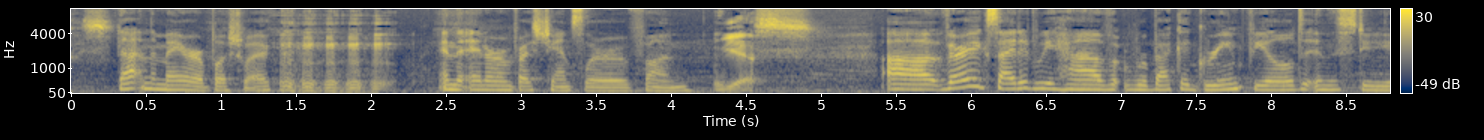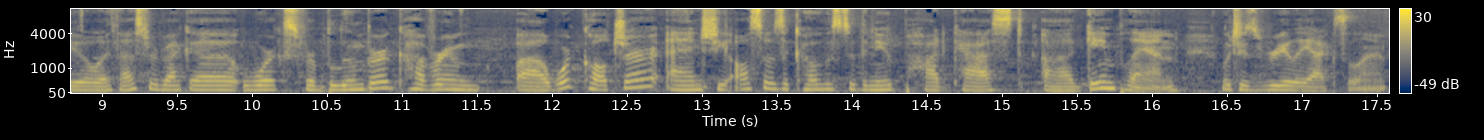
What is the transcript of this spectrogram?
Yes. That and the mayor of Bushwick, and the interim vice chancellor of fun. Yes. Uh, very excited we have Rebecca Greenfield in the studio with us. Rebecca works for Bloomberg covering uh, work culture, and she also is a co host of the new podcast uh, Game Plan, which is really excellent.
